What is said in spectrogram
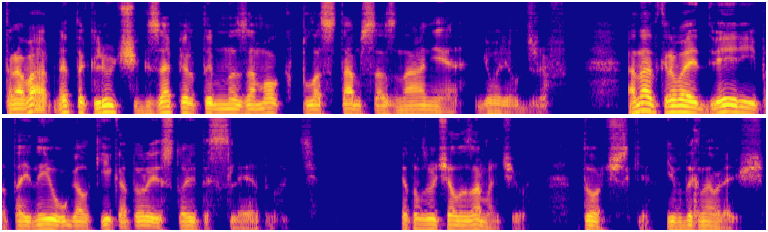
«Трава — это ключ к запертым на замок пластам сознания», — говорил Джефф. «Она открывает двери и потайные уголки, которые стоит исследовать». Это звучало заманчиво творчески и вдохновляюще.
